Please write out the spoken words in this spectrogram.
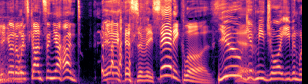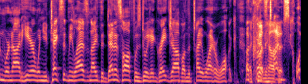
You go to Wisconsin, you hunt. Yes, I mean, Santa Claus. You Yeah. give me joy even when we're not here. When you texted me last night that Dennis Hof was doing a great job on the tight wire walk I across couldn't help Times it. Square.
